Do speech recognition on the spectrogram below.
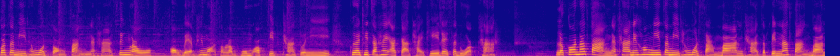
ก็จะมีทั้งหมด 2 ฝั่งนะคะ ซึ่งเราออกแบบให้เหมาะสำหรับโฮมออฟฟิศค่ะตัวนี้ เพื่อที่จะให้อากาศถ่ายเทได้สะดวกค่ะ แล้วก็หน้าต่างนะคะ ในห้องนี้จะมีทั้งหมด 3 บานค่ะ จะเป็นหน้าต่างบาน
